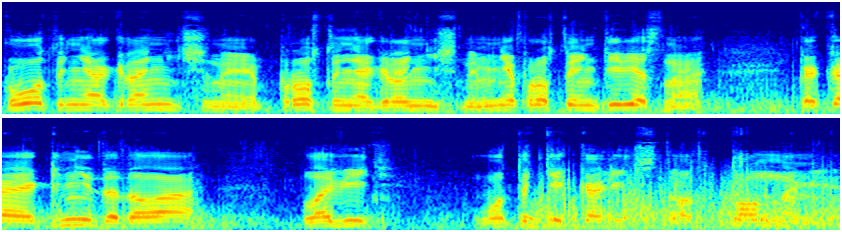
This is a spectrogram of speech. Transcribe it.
Квоты неограниченные, просто неограниченные. Мне просто интересно, какая гнида дала ловить вот таких количествах тоннами.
